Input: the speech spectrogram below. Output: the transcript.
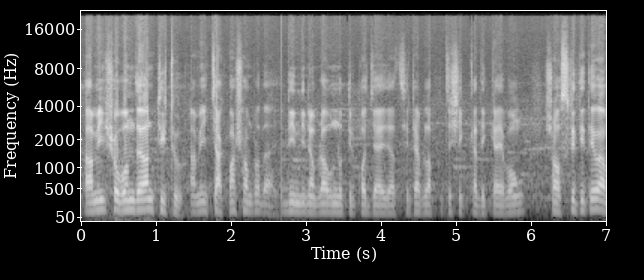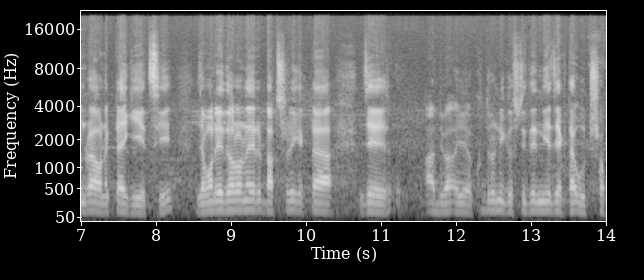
আমি শোভন দেওয়ান টিটু আমি চাকমা সম্প্রদায়। দিন দিন আমরা উন্নতির পর্যায়ে যাচ্ছি ডেভেলপ হচ্ছে শিক্ষা দীক্ষা এবং সংস্কৃতিতেও আমরা অনেকটা এগিয়েছি। যেমন এই ধরনের বাৎসরিক একটা যে আদিবা ইয়ে, ক্ষুদ্র নিগোষ্ঠীদের নিয়ে যে একটা উৎসব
